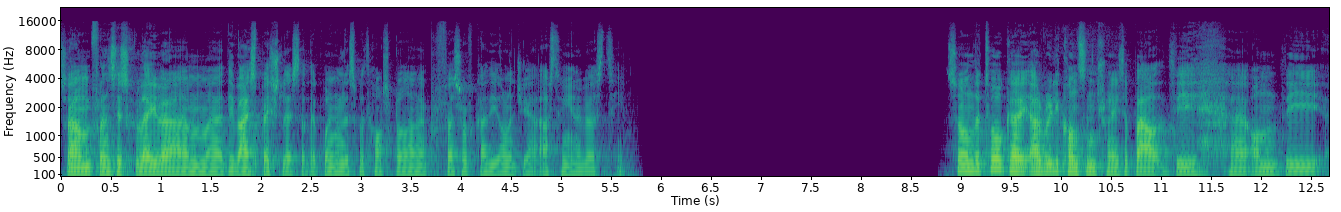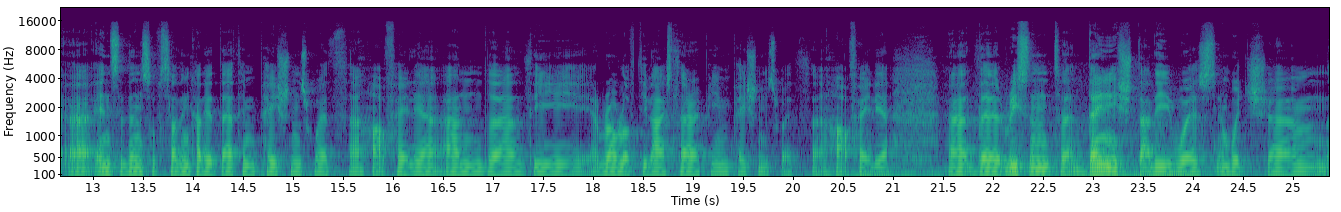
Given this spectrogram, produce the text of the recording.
So I'm Francisco Leyva. I'm a device specialist at the Queen Elizabeth Hospital and a professor of cardiology at Aston University. So on the talk, I, I really concentrate about the uh, on the uh, incidence of sudden cardiac death in patients with uh, heart failure and uh, the role of device therapy in patients with uh, heart failure. Uh, the recent Danish study was in which um,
